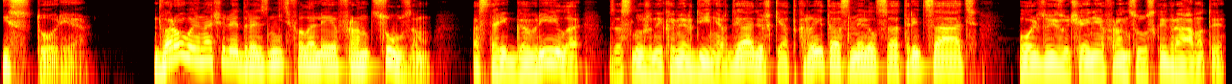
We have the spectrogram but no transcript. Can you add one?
история. Дворовые начали дразнить Фалалея французом, а старик Гаврила, заслуженный камердинер дядюшки, открыто осмелился отрицать пользу изучения французской грамоты.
